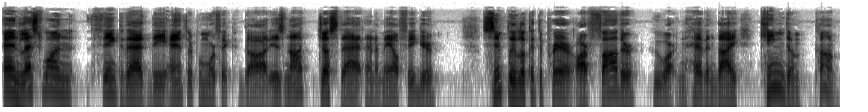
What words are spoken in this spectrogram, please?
And lest one think that the anthropomorphic God is not just that and a male figure, simply look at the prayer Our Father who art in heaven, thy kingdom come.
